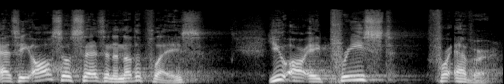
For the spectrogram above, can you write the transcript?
as he also says in another place, you are a priest forever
